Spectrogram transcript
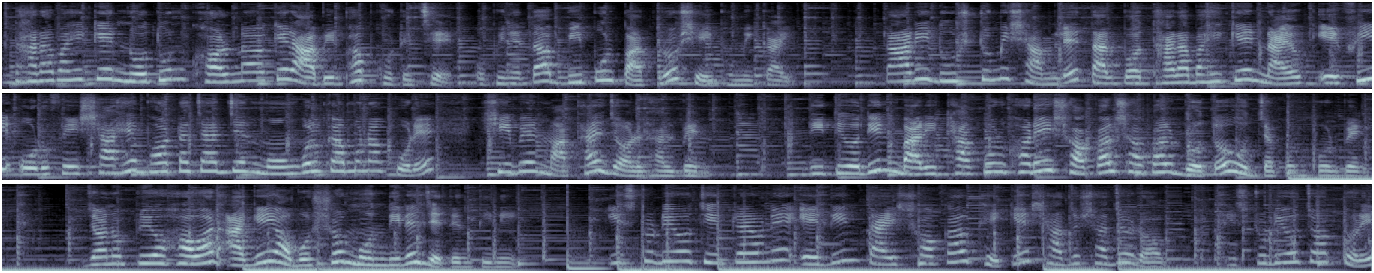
ধারাবাহিকের নতুন খলনায়কের আবির্ভাব ঘটেছে। অভিনেতা বিপুল পাত্র সেই ভূমিকায়। তারই দুষ্টুমি সামলে তারপর ধারাবাহিকের নায়ক এফি ওরফে সাহেব ভট্টাচার্যের মঙ্গল কামনা করে শিবের মাথায় জল ঢালবেন। দ্বিতীয় দিন বাড়ির ঠাকুর ঘরে সকাল সকাল ব্রত উদযাপন করবেন। জনপ্রিয় হওয়ার আগেই অবশ্য মন্দিরে যেতেন তিনি। স্টুডিও চিত্রায়নে এদিন তাই সকাল থেকে সাজো সাজো রব। স্টুডিও চত্বরে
